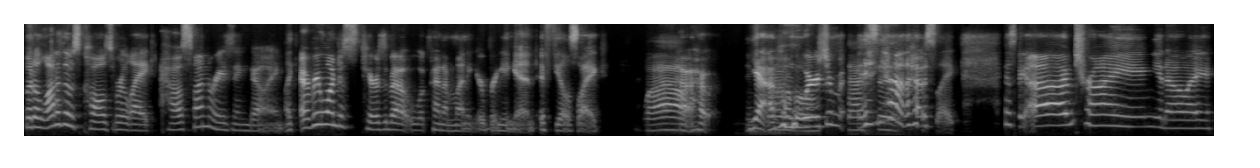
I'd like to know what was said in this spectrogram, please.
but a lot of those calls were like, how's fundraising going? Like everyone just cares about what kind of money you're bringing in. It feels like, wow. How, how, yeah where's your That's yeah it. and i was like i was like oh, i'm trying you know i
